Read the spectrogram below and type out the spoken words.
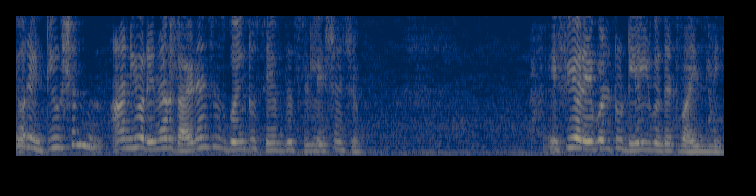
your intuition and your inner guidance is going to save this relationship. If you are able to deal with it wisely.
